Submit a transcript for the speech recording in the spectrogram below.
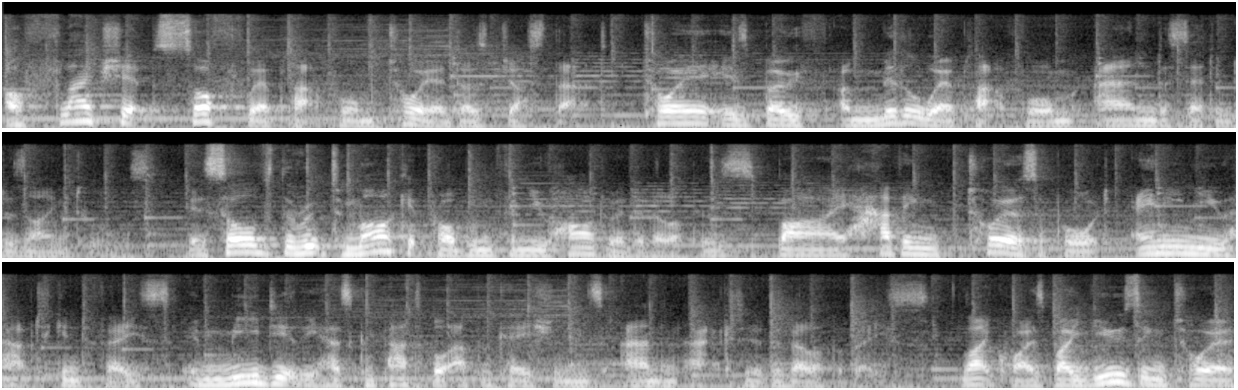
Our flagship software platform, TOIA, does just that. TOIA is both a middleware platform and a set of design tools. It solves the route to market problem for new hardware developers by having TOIA support any new haptic interface immediately has compatible applications and an active developer base. Likewise, by using TOIA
